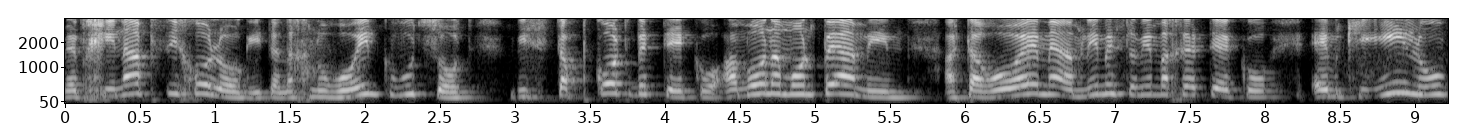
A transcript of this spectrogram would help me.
מבחינה פסיכולוגית אנחנו רואים קבוצות מסתפקות בתיקו המון המון פעמים, אתה רואה מאמנים מסוימים אחרי תיקו, הם כאילו,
